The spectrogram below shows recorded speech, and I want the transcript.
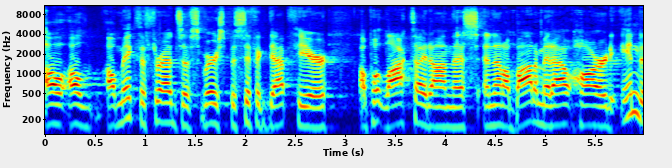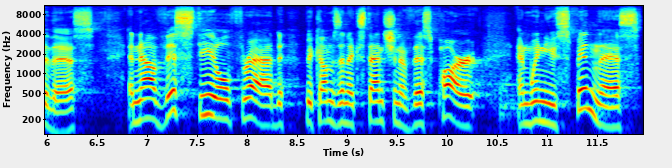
I'll, I'll, I'll make the threads of very specific depth here, I'll put Loctite on this, and then I'll bottom it out hard into this, and now this steel thread becomes an extension of this part. And when you spin this,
